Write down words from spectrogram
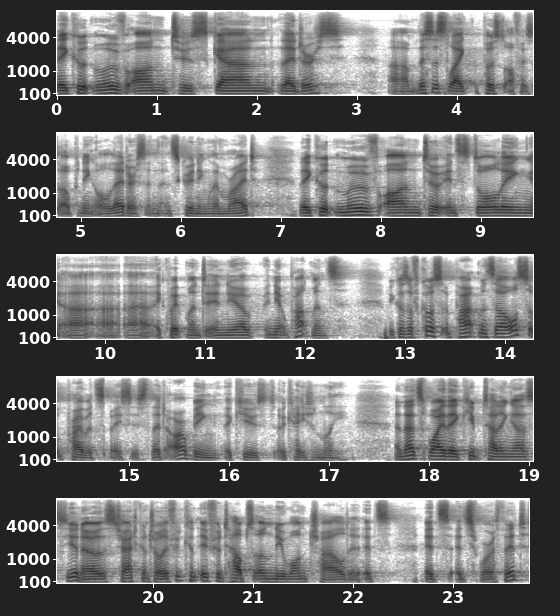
They could move on to scan letters, um, this is like the post office opening all letters and, and, screening them right. They could move on to installing uh, uh, uh, equipment in your, in your apartments. Because of course apartments are also private spaces that are being accused occasionally. And that's why they keep telling us, you know, this chat control, if it, can, if it helps only one child, it's, it's, it's worth it.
